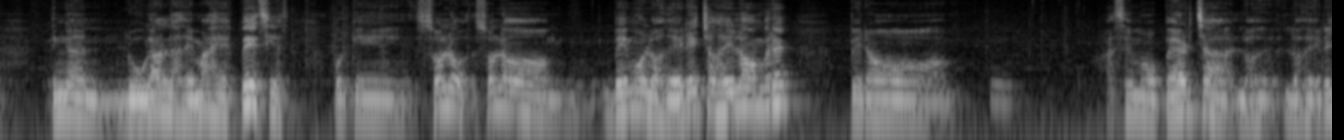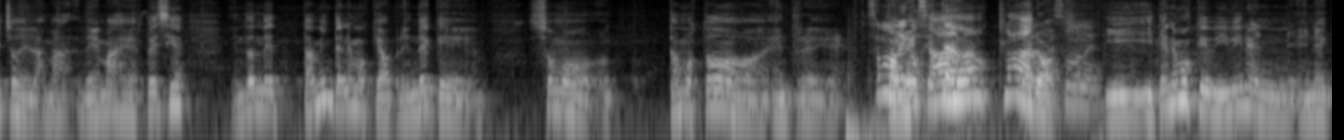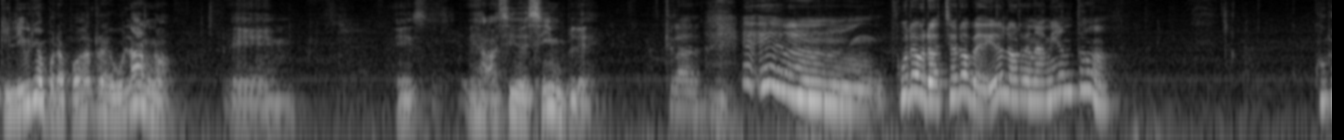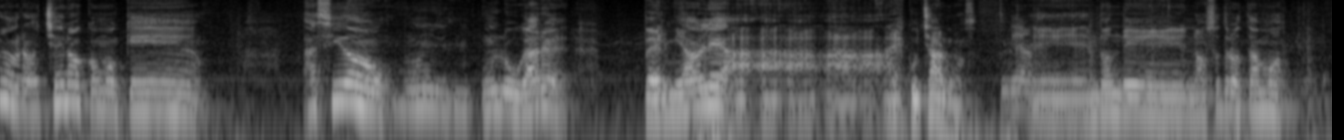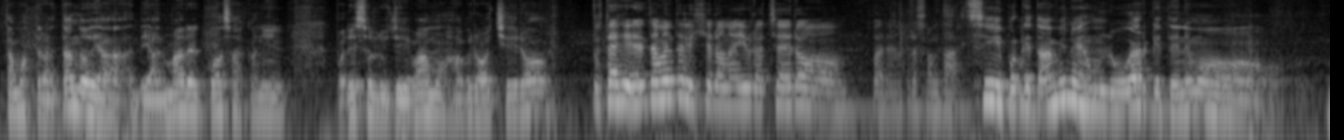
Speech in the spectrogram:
tengan lugar las demás especies, porque solo solo vemos los derechos del hombre, pero hacemos percha los, los derechos de las ma- demás especies, en donde también tenemos que aprender que somos estamos todos entre Somos un conectados, ecosistema. claro, Claro, un- y, y tenemos que vivir en, en equilibrio para poder regularnos. Eh, es, es así de simple. Claro. ¿E- ¿El cura brochero pedido el ordenamiento? Cura Brochero como que ha sido un, un lugar permeable a, a- a- a- escucharnos, Bien. eh, en donde nosotros estamos, estamos tratando de, de armar cosas con él, por eso lo llevamos a Brochero. Ustedes directamente eligieron ahí brochero para presentar. Sí, porque también es un lugar que tenemos,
